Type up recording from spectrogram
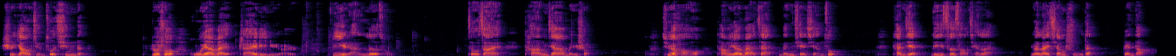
是要紧做亲的。若说胡员外宅里女儿，必然乐从。走在唐家门首，却好唐员外在门前闲坐，看见李四嫂前来，原来相熟的，便道：“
